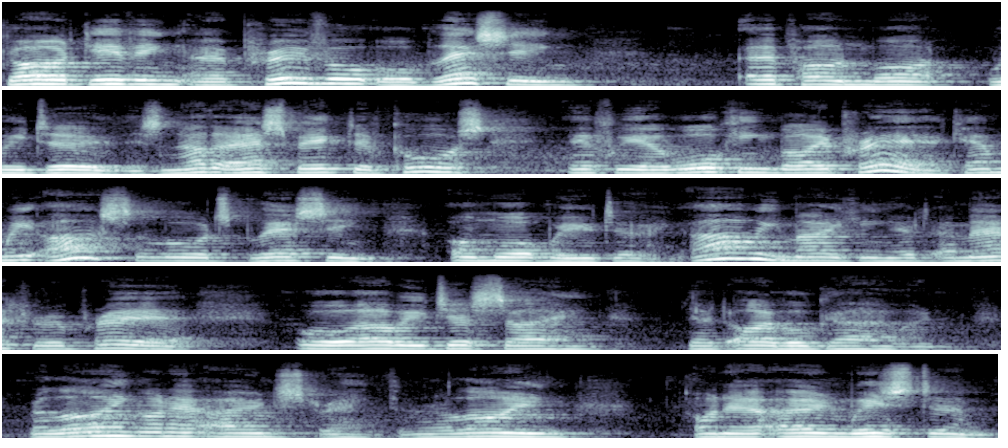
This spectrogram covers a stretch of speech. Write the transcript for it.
God giving approval or blessing upon what we do. There's another aspect, of course, if we are walking by prayer, can we ask the Lord's blessing on what we're doing? Are we making it a matter of prayer, or are we just saying that I will go and relying on our own strength and relying on our own wisdom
